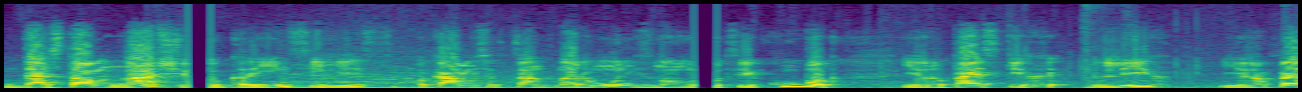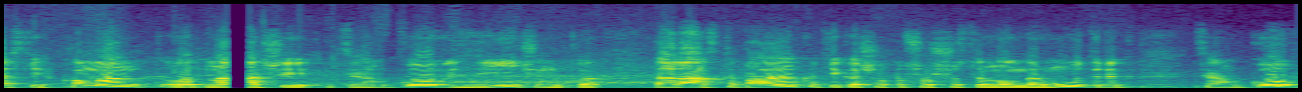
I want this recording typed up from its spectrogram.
десь там наші українці є. Поки мій акцент на Румунії знову цей кубок європейських ліг, європейських команд. От наші Циганков, Зінченко, Тарас Степаненко, тільки що пройшов шостий номер Мудрик, Циганков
